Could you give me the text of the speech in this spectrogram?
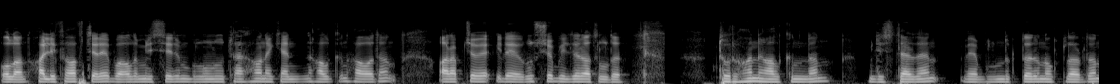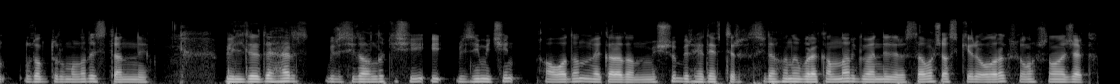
olan Halife Hafter'e bağlı milislerin bulunduğu Terhane kentine halkın havadan Arapça ve ile Rusça bildiri atıldı. Turhane halkından, milislerden ve bulundukları noktalardan uzak durmaları istendi. Bildiride her bir silahlı kişi bizim için havadan ve karadan meşru bir hedeftir. Silahını bırakanlar güvendedir. Savaş askeri olarak sonuçlanacak.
